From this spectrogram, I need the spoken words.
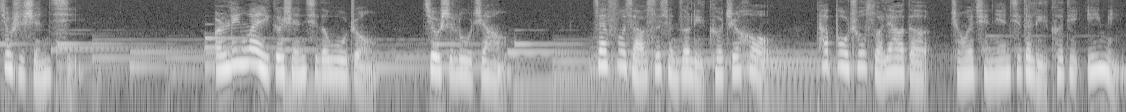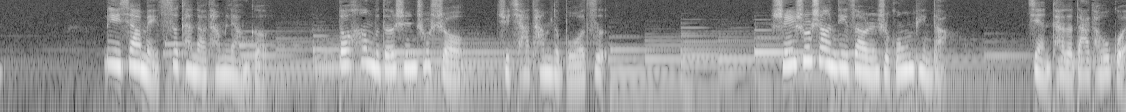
就是神奇。而另外一个神奇的物种，就是陆障。在傅小司选择理科之后，他不出所料的成为全年级的理科第一名。立夏每次看到他们两个，都恨不得伸出手去掐他们的脖子。谁说上帝造人是公平的？践踏的大头鬼！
